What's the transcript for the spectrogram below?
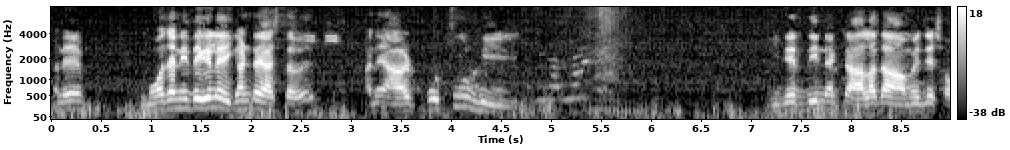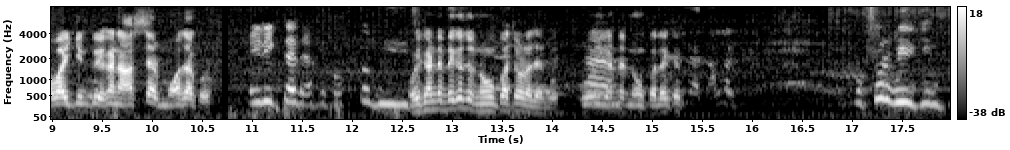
মানে মজা নিতে গেলে এইখানটায় আসতে হবে। মানে আর প্রচুর ভিড়। ঈদের দিন একটা আলাদা আমেজে সবাই কিন্তু এখানে আসছে আর মজা করছে। এই দিকটায় দেখো কত ভিড়। ওইখানটা দেখেছ? নৌকা চড়া যাবে। হ্যাঁ। ওইখানটা নৌকা দেখে প্রচুর ভিড় কিন্তু।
